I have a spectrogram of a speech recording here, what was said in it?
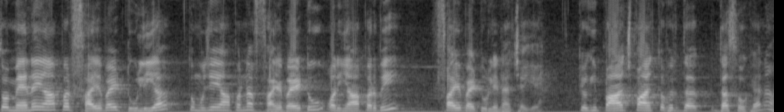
तो मैंने यहाँ पर फाइव बाई टू लिया तो मुझे यहाँ पर ना फाइव बाई टू और यहाँ पर भी फाइव बाई टू लेना चाहिए। क्योंकि पाँच पाँच तो फिर द, दस हो गया ना।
